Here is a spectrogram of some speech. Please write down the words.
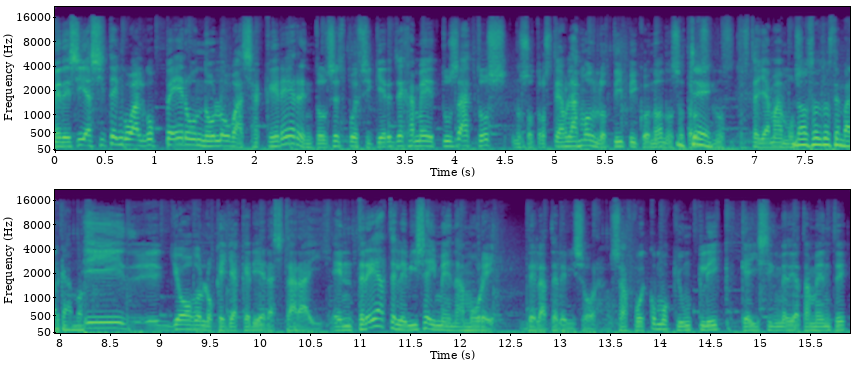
me decía, sí tengo algo, pero no lo vas a querer. Entonces, pues si quieres, déjame tus datos. Nosotros te hablamos lo típico, ¿no? Nosotros, nosotros te llamamos. Nosotros te embarcamos. Y eh, yo lo que ya quería era estar ahí. Entré a Televisa y me enamoré de la televisora. O sea, fue como que un clic que hice inmediatamente.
